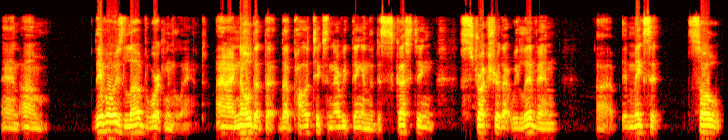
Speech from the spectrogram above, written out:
and um, they've always loved working the land. And I know that the the politics and everything and the disgusting structure that we live in, uh, it makes it so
